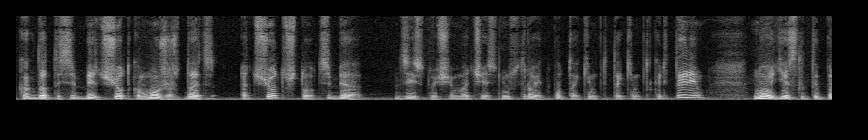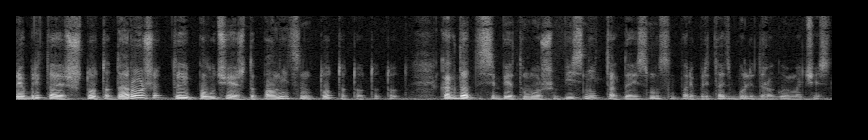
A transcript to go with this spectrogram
Когда ты себе четко можешь дать отчет, что тебя действующая матчасть не устраивает по таким-то, таким-то критериям, но если ты приобретаешь что-то дороже, ты получаешь дополнительно то-то, то-то, то-то. Когда ты себе это можешь объяснить, тогда есть смысл приобретать более дорогую матчасть.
